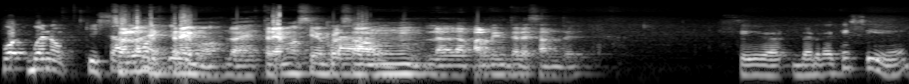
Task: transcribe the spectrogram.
Bueno, quizás... Son los extremos, los extremos siempre son la, parte interesante. Sí, verdad que sí, ¿eh?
